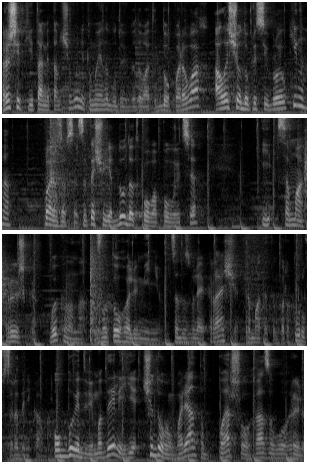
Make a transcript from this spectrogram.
Решітки і там, і там чавуні, тому я не буду їх додавати до переваг. Але щодо плюсів Royal King, перш за все, це те, що є додаткова полиця, і сама кришка виконана з литого алюмінію. Це дозволяє краще тримати температуру всередині камери. Обидві моделі є чудовим варіантом першого газового грилю.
